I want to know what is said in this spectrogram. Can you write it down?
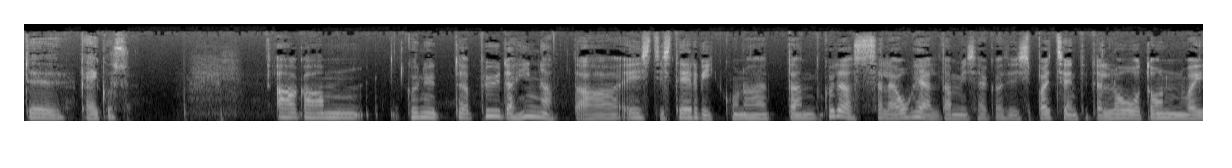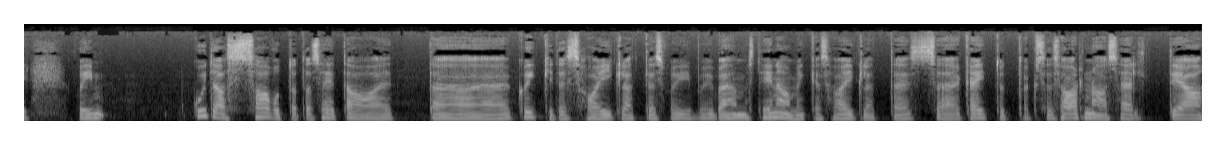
töö käigus aga kui nüüd püüda hinnata Eestis tervikuna, et ähm, kuidas selle ohjeldamisega siis patsientidel lood on või, või kuidas saavutada seda, et äh, kõikides haiglates või, või vähemasti enamikes haiglates äh, käitutakse sarnaselt ja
